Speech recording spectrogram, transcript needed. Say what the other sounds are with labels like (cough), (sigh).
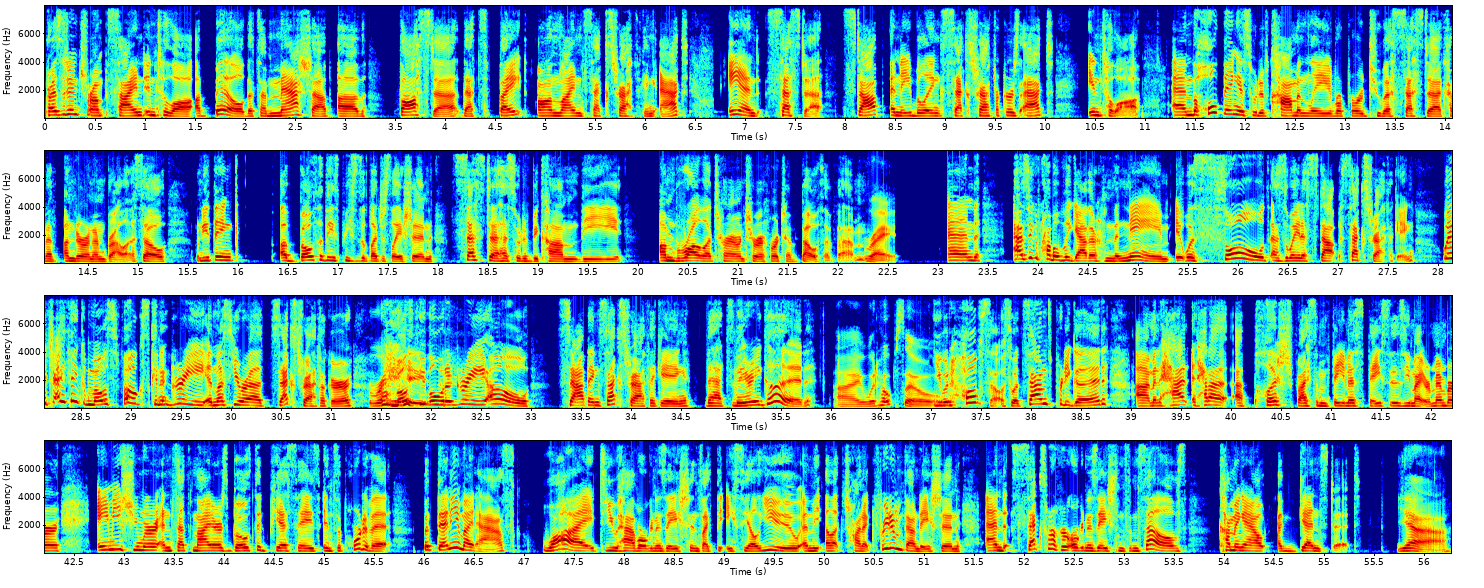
President Trump signed into law a bill that's a mashup of FOSTA, that's Fight Online Sex Trafficking Act, and SESTA, Stop Enabling Sex Traffickers Act, into law. And the whole thing is sort of commonly referred to as SESTA kind of under an umbrella. So when you think of both of these pieces of legislation, SESTA has sort of become the umbrella term to refer to both of them. Right. And as you can probably gather from the name, it was sold as a way to stop sex trafficking, which I think most folks can agree, unless you're a sex trafficker, right. most people would agree, oh, stopping sex trafficking, that's very good. I would hope so. You would hope so. So it sounds pretty good. Um, it had it had a, a, push by some famous faces you might remember. Amy Schumer and Seth Meyers both did PSAs in support of it. But then you might ask, why do you have organizations like the ACLU and the Electronic Freedom Foundation and sex worker organizations themselves coming out against it? Yeah.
